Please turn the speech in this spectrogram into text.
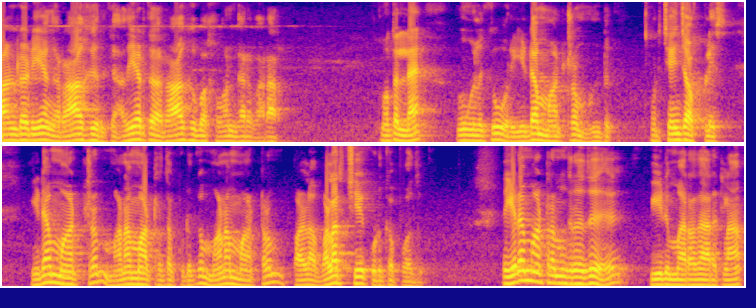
ஆல்ரெடி அங்கே ராகு இருக்குது அதே இடத்துல ராகு பகவான் வேறு வரார். முதல்ல உங்களுக்கு ஒரு இடம் மாற்றம் உண்டு. ஒரு சேஞ்ச் ஆஃப் பிளேஸ் இடம் மாற்றம் மனமாற்றத்தை கொடுக்க மனமாற்றம் பல வளர்ச்சியை கொடுக்க போகுது. இந்த இடமாற்றம்ங்கிறது வீடு மாறதாக இருக்கலாம்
